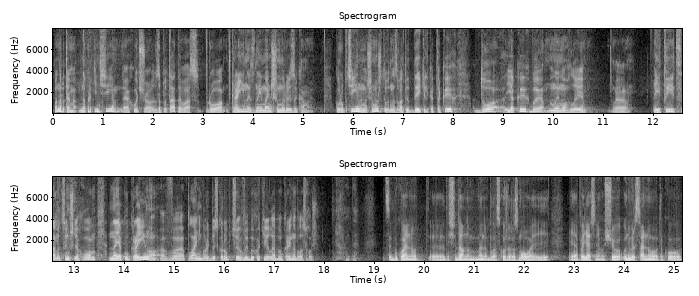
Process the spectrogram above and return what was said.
Пане Артеме, наприкінці е, хочу запитати вас про країни з найменшими ризиками корупційними. Чи можете ви назвати декілька таких, до яких би ми могли е, йти саме цим шляхом? На яку країну в плані боротьби з корупцією ви би хотіли, аби Україна була схожа? Це буквально е, нещодавно в мене була схожа розмова, і я пояснював, що універсального такого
